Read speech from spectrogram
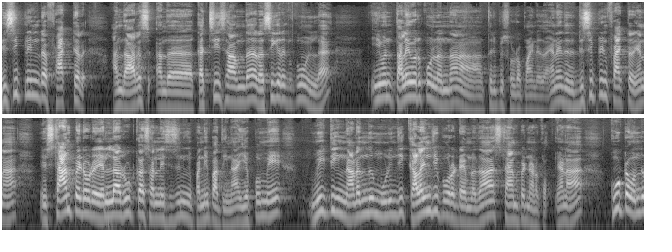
டிசிப்ளின்ற ஃபேக்டர் அந்த அரசு அந்த கட்சி சார்ந்த ரசிகருக்கும் இல்லை ஈவன் தலைவருக்கும் இல்லைன்னு தான் நான் திருப்பி சொல்கிற பாயிண்ட் தான் ஏன்னா இது டிசிப்ளின் ஃபேக்டர் ஏன்னா ஸ்டாம்பேடோட எல்லா ரூட் காஸ் அனலைசிஸும் நீங்கள் பண்ணி பார்த்தீங்கன்னா எப்போவுமே மீட்டிங் நடந்து முடிஞ்சு கலைஞ்சி போகிற டைமில் தான் ஸ்டாம்பேட் நடக்கும். ஏன்னா கூட்டம் வந்து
